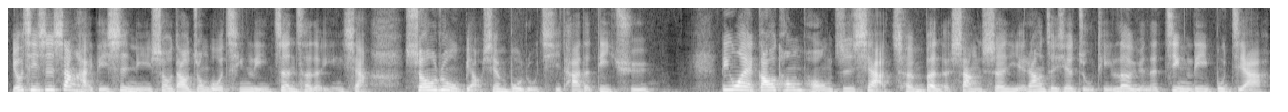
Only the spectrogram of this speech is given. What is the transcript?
尤其是上海迪士尼受到中国清零政策的影响，收入表现不如其他的地区。另外，高通膨之下，成本的上升也让这些主题乐园的净利不佳。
